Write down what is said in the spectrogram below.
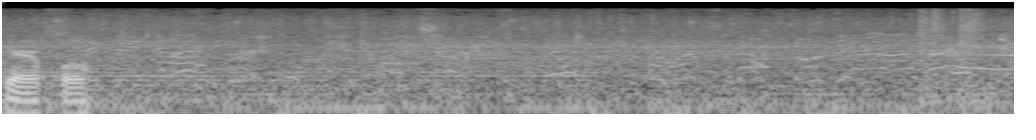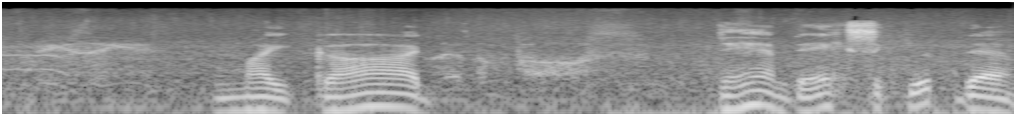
Careful. My god, damn, they execute them.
